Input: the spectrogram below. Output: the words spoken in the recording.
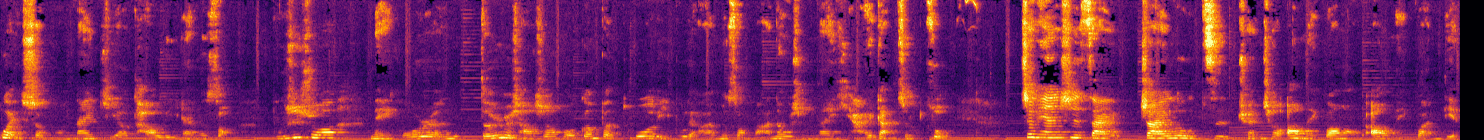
为什么 Nike 要逃离 Amazon？不是说美国人的日常生活根本脱离不了 Amazon 吧？那为什么 Nike 还敢这么做？这篇是在摘录自全球奥美官网的奥美观点。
